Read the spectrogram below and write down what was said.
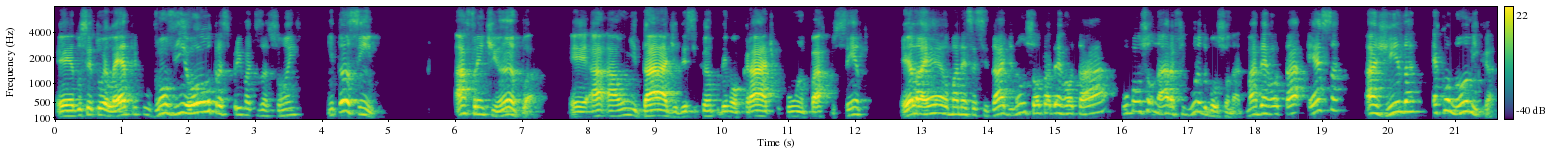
é, do setor elétrico, vão vir outras privatizações. Então, assim, a frente ampla, é, a, a, unidade desse campo democrático com o amparo do centro, ela é uma necessidade não só para derrotar o Bolsonaro, a figura do Bolsonaro, mas derrotar essa agenda econômica.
